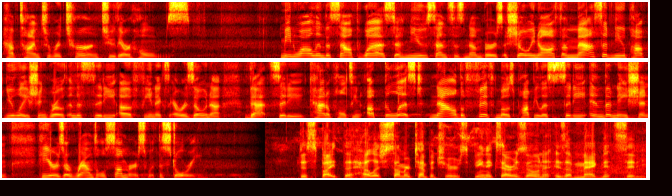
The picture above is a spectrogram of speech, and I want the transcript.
have time to return to their homes. Meanwhile, in the Southwest, new census numbers showing off a massive new population growth in the city of Phoenix, Arizona. That city catapulting up the list, now the fifth most populous city in the nation. Here's Randall Summers with the story. Despite the hellish summer temperatures, Phoenix, Arizona is a magnet city.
